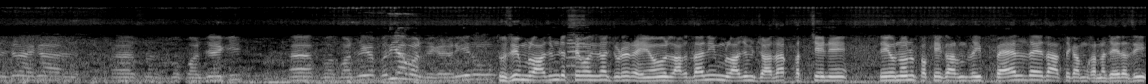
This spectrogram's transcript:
ਜਿਹੜਾ ਹੈਗਾ ਬਣ ਜਾਏਗੀ। ਬਣ ਜਾਏਗਾ ਵਧੀਆ ਬਣ ਜਾਏਗਾ ਯਾਨੀ ਇਹਨੂੰ ਤੁਸੀਂ ਮੁਲਾਜ਼ਮ ਜਥੇਬੰਦੀ ਨਾਲ ਜੁੜੇ ਰਹੇ ਹੋ ਲੱਗਦਾ ਨਹੀਂ ਮੁਲਾਜ਼ਮ ਜ਼ਿਆਦਾ ਕੱਚੇ ਨੇ ਤੇ ਉਹਨਾਂ ਨੂੰ ਪੱਕੇ ਕਰਨ ਲਈ ਪਹਿਲ ਦੇ ਆਧਾਰ ਤੇ ਕੰਮ ਕਰਨਾ ਚਾਹੀਦਾ ਸੀ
